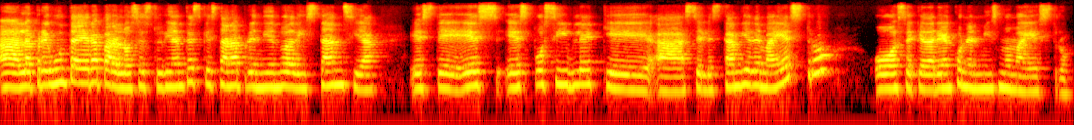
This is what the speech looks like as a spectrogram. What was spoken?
Ah, la pregunta era para los estudiantes que están aprendiendo a distancia, este, ¿es, posible que ah, se les cambie de maestro o se quedarían con el mismo maestro?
